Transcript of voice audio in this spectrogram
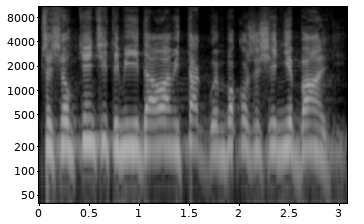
Przesiąknięci tymi ideałami tak głęboko, że się nie bali.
